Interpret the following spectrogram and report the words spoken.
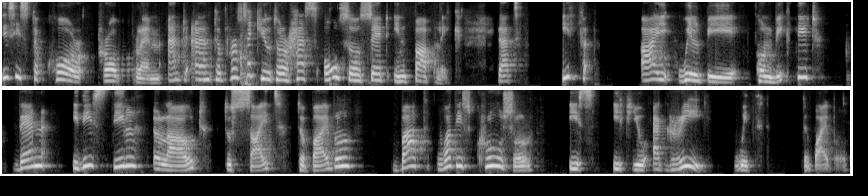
this is the core problem. And, and the prosecutor has also said in public that if I will be convicted, then it is still allowed to cite the Bible. But what is crucial is if you agree with the Bible.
